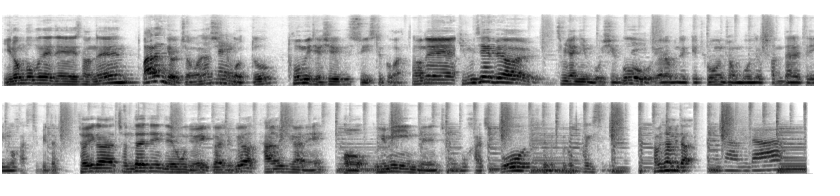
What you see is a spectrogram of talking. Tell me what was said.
이런 부분에 대해서는 빠른 결정을 하시는 네. 것도 도움이 되실 수 있을 것 같아요. 오늘 김세별 팀장님 모시고 네. 여러분들께 좋은 정보들 전달해 드린 것 같습니다. 저희가 전달해 드린 내용은 여기까지고요. 다음 시간에 더 의미 있는 정보 가지고 찾아뵙도록 하겠습니다. 감사합니다. 감사합니다.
